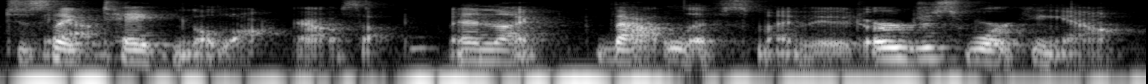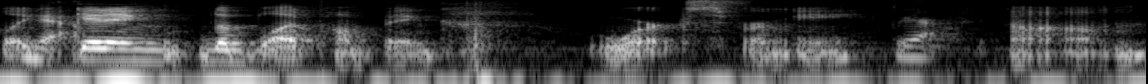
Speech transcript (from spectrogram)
just like taking a walk outside, and like that lifts my mood, or just working out, like Yeah. getting the blood pumping works for me. Yeah. Um.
